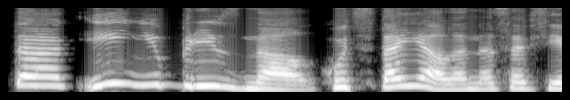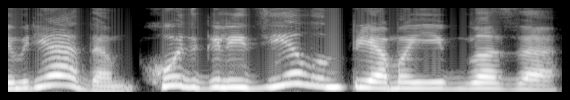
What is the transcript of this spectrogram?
так и не признал. Хоть стояла она совсем рядом, хоть глядел он прямо ей в глаза,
